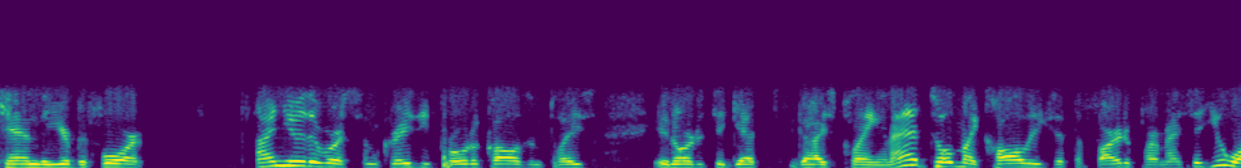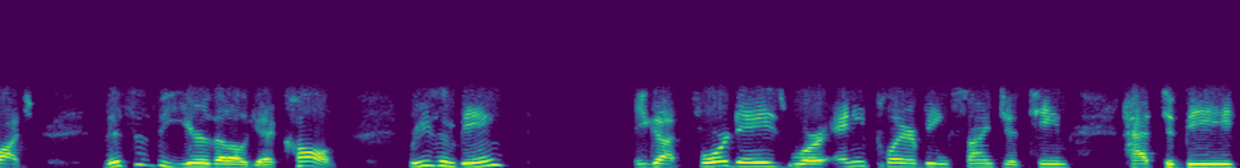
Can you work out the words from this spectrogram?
canned the year before. I knew there were some crazy protocols in place in order to get guys playing. And I had told my colleagues at the fire department, I said, you watch, this is the year that I'll get called. Reason being, you got four days where any player being signed to a team had to be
